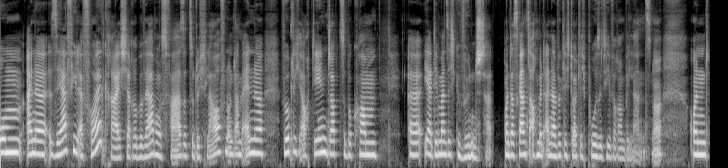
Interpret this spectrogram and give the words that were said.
um eine sehr viel erfolgreichere Bewerbungsphase zu durchlaufen und am Ende wirklich auch den Job zu bekommen, äh, ja, den man sich gewünscht hat. Und das Ganze auch mit einer wirklich deutlich positiveren Bilanz. Ne? Und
